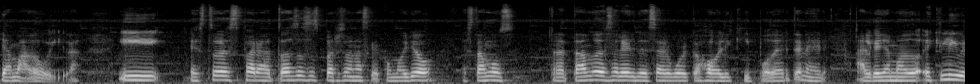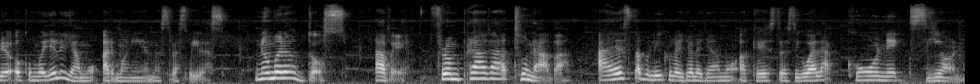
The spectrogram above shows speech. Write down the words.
llamado vida. Y esto es para todas esas personas que como yo estamos tratando de salir de ser workaholic y poder tener algo llamado equilibrio o como yo le llamo armonía en nuestras vidas. Número 2. A ver, From Prada to Nada. A esta película yo le llamo a que esto es igual a conexión.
